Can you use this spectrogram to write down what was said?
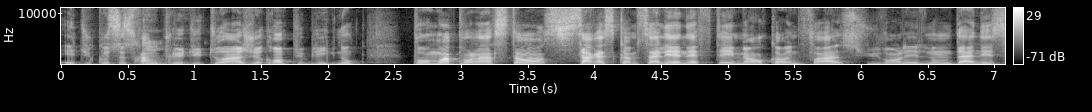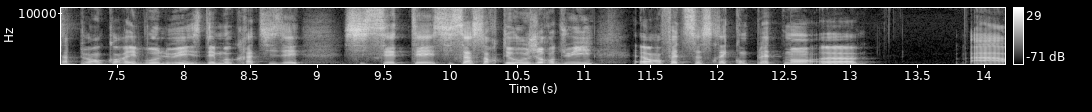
Et du coup, ce sera Mm. plus du tout un jeu grand public. Donc, pour moi, pour l'instant, si ça reste comme ça, les NFT, mais encore une fois, suivant les nombres d'années, ça peut encore évoluer et se démocratiser. Si, c'était, si ça sortait aujourd'hui, euh, en fait, ça serait complètement euh, à-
